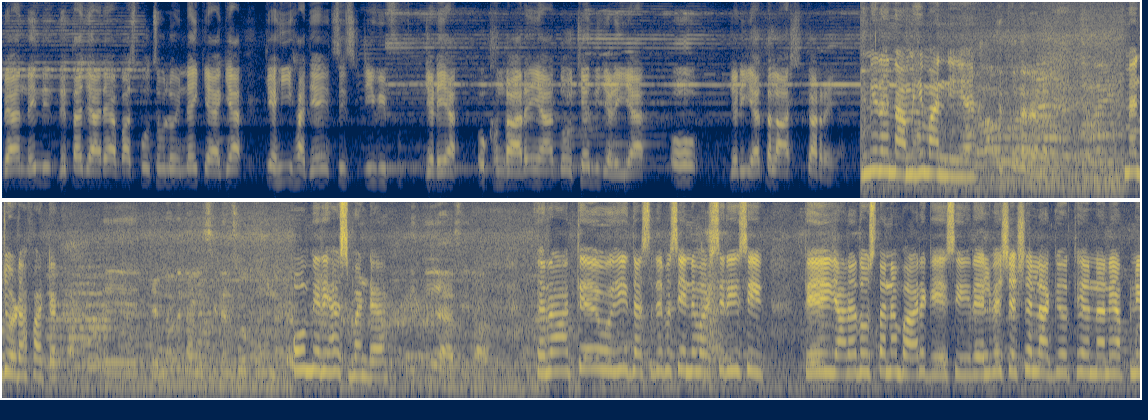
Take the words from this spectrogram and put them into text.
ਬਿਆਨ ਨਹੀਂ ਦਿ- ਦਿੱਤਾ ਜਾ ਰਿਹਾ। ਬਸ ਪੁਲਿਸ ਵੱਲੋਂ ਇੰਨਾ ਹੀ ਕਿਹਾ ਗਿਆ ਕਿ ਅਸੀਂ ਹਜੇ ਸੀਸੀਟੀਵੀ ਜਿਹੜੇ ਆ ਉਹ ਖੰਗਾਲ ਰਹੇ ਆ ਦੋਸ਼ੀਆਂ ਦੀ ਜਿਹੜੀ ਆ ਉਹ ਜਿਹੜੀ ਆ ਤਲਾਸ਼ ਕਰ ਰਹੇ ਆ ਮੇਰਾ ਨਾਮ ਹਿਮਾਨੀ ਹੈ। ਕਿੱਥੋਂ ਦੇ ਰਹਿਣ ਵਾਲੇ? ਮੈਂ ਜੋੜਾ ਫਾਟਕ। ਤੇ ਜਿਨ੍ਹਾਂ ਦੇ ਨਾਲ ਇਨਸੀਡੈਂਸ ਉਹ ਕੌਣ ਹੈ? ਉਹ ਮੇਰੇ ਹਸਬੰਡ ਹੈ। ਤੇ ਕੀ ਆਇਆ ਸੀ ਰਾਤ? ਰਾਤ ਤੇ ਉਹੀ ਦੱਸਦੇ ਬਸ ਐਨੀਵਰਸਰੀ ਸੀ ਤੇ ਯਾਰਾਂ ਦੋਸਤਾਂ ਨਾਲ ਬਾਹਰ ਗਏ ਸੀ। ਰੇਲਵੇ ਸਟੇਸ਼ਨ ਲਾਗੇ ਉੱਥੇ ਉਹਨਾਂ ਨੇ ਆਪਣੀ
